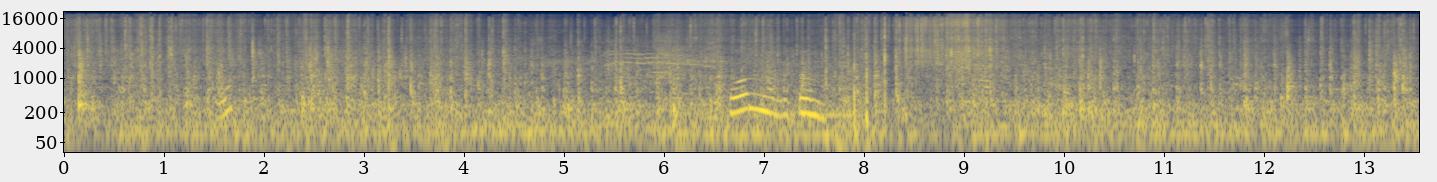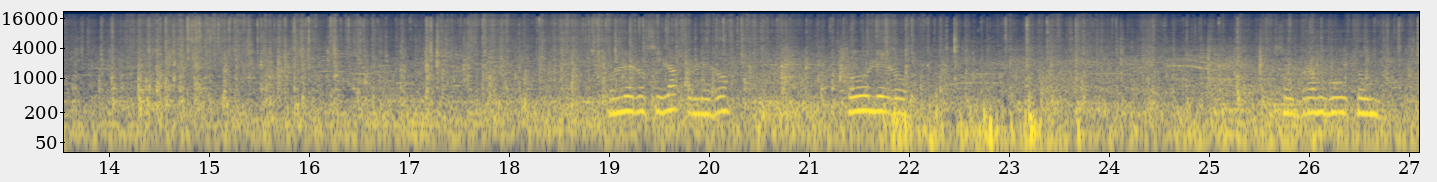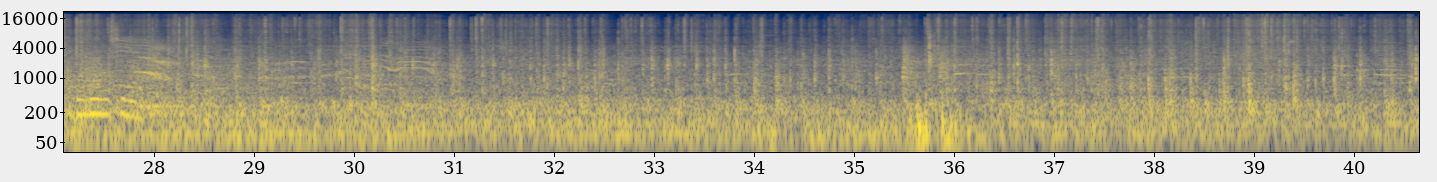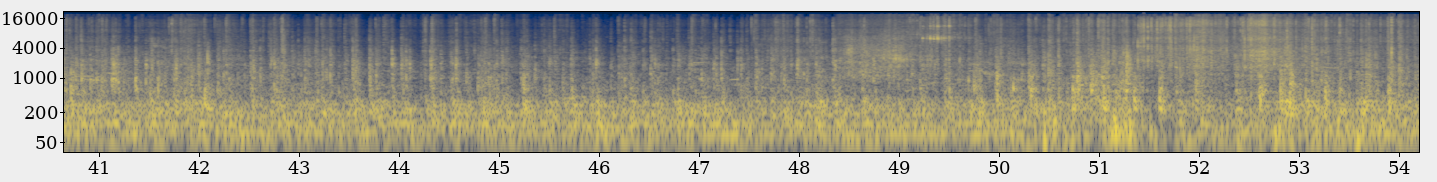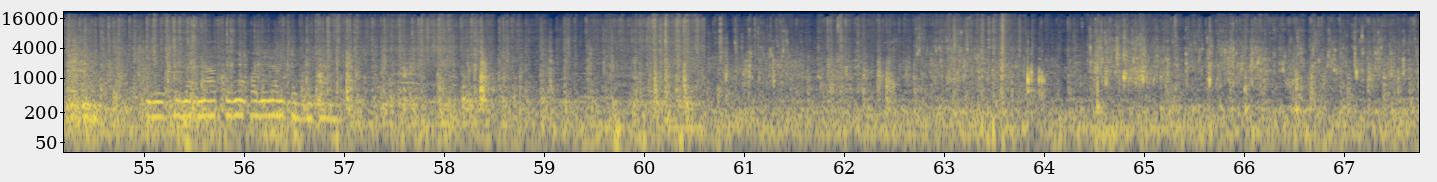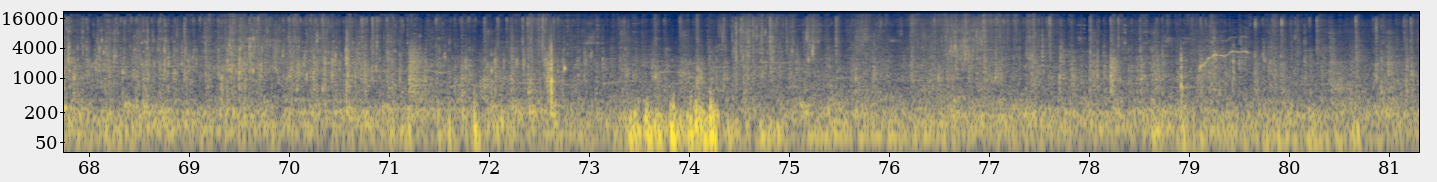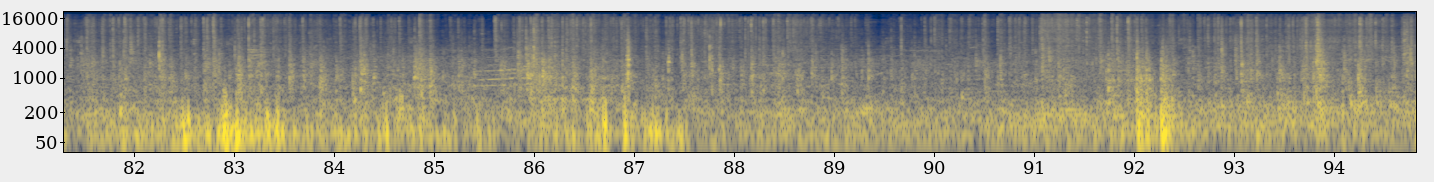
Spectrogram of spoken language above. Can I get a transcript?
Oh. Gutom na gutom. Tuliro sila, tuliro. Tuliro. Sobrang gutom. Tuliro sila. Na natin yung kanilang tubigan.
